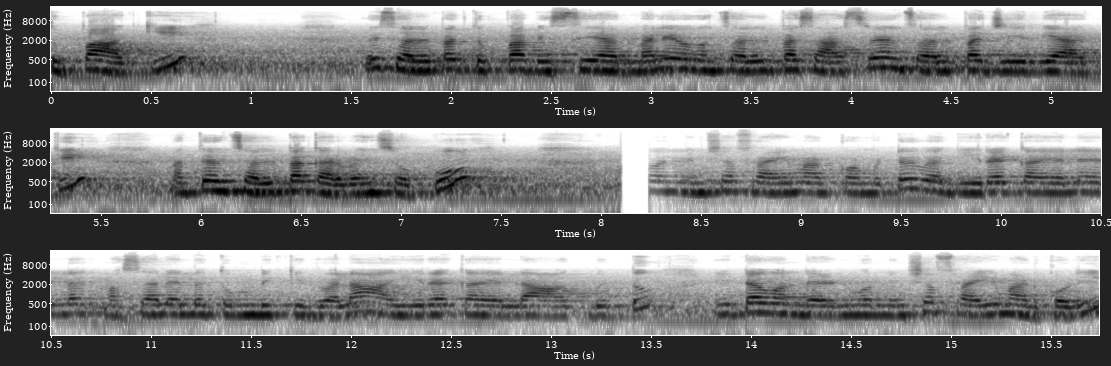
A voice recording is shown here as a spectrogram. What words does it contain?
ತುಪ್ಪ ಹಾಕಿ ಸ್ವಲ್ಪ ತುಪ್ಪ ಬಿಸಿ ಆದಮೇಲೆ ಇವಾಗ ಒಂದು ಸ್ವಲ್ಪ ಸಾಸಿವೆ, ಒಂದು ಸ್ವಲ್ಪ ಜೀರಿಗೆ ಹಾಕಿ, ಮತ್ತು ಒಂದು ಸ್ವಲ್ಪ ಕರ್ಬೇವಿನ ಸೊಪ್ಪು. ಒಂದು ನಿಮಿಷ ಫ್ರೈ ಮಾಡ್ಕೊಂಡ್ಬಿಟ್ಟು ಇವಾಗ ಹೀರೆಕಾಯಲ್ಲೇ ಎಲ್ಲ ಮಸಾಲೆ ಎಲ್ಲ ತುಂಬಿಕ್ಕಿದ್ವಲ್ಲ, ಆ ಹೀರೆಕಾಯಿ ಎಲ್ಲ ಹಾಕ್ಬಿಟ್ಟು ನೀಟಾಗಿ ಒಂದು ಎರಡು ಮೂರು ನಿಮಿಷ ಫ್ರೈ ಮಾಡ್ಕೊಳ್ಳಿ.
